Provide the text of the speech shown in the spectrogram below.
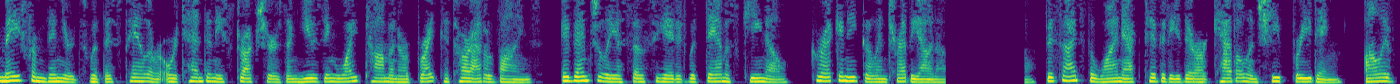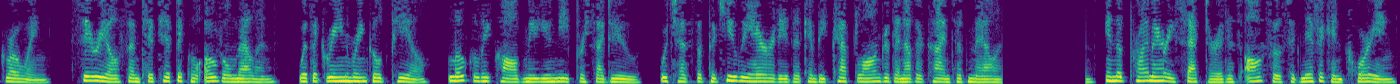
made from vineyards with espalier or tendony structures and using white common or bright Catarratto vines, eventually associated with Damascino, Grecanico and Trebbiano. Besides the wine activity there are cattle and sheep breeding, olive growing, cereals and a typical oval melon, with a green wrinkled peel, locally called Miyuni Prasadu, which has the peculiarity that can be kept longer than other kinds of melon. In the primary sector it is also significant quarrying,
